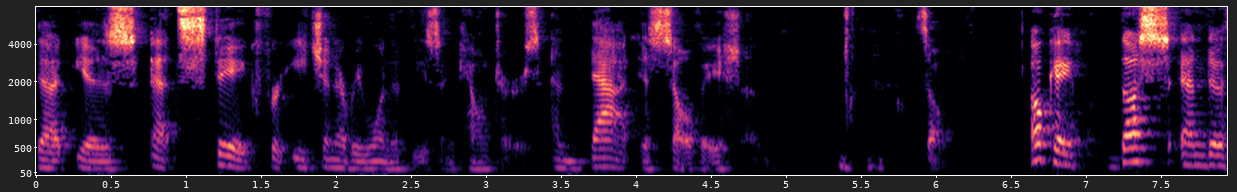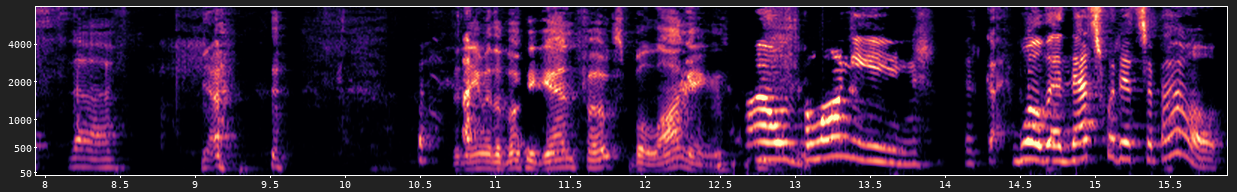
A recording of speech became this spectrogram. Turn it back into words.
that is at stake for each and every one of these encounters, and that is salvation. So, okay, thus endeth the. Yeah. the name of the book again, folks? Belonging. Oh, belonging. Well, then that's what it's about.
